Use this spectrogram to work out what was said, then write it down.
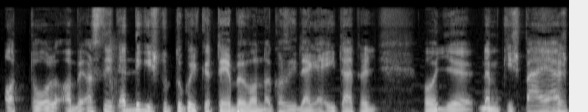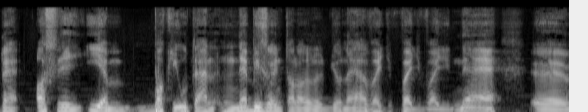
attól, ami azt eddig is tudtuk, hogy kötélből vannak az idegei, tehát hogy, hogy nem kis pályás, de az, hogy egy ilyen baki után ne bizonytalanodjon el, vagy, vagy, vagy ne, eh,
